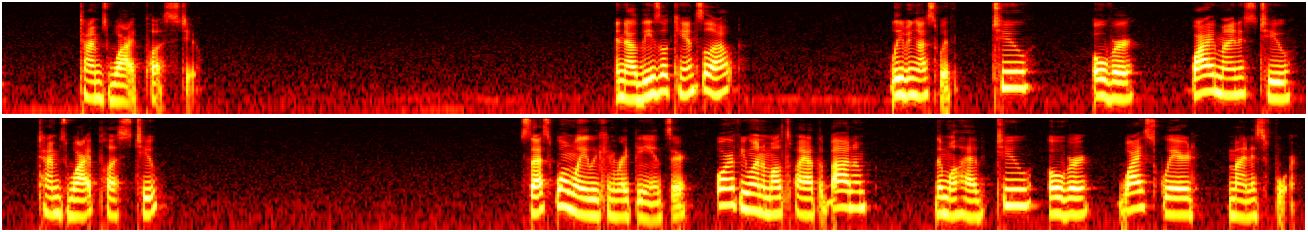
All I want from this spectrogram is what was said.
times y plus 2. And now these will cancel out, leaving us with 2 over y minus 2 times y plus 2. So that's one way we can write the answer. Or if you want to multiply out the bottom, then we'll have 2 over y squared minus 4.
